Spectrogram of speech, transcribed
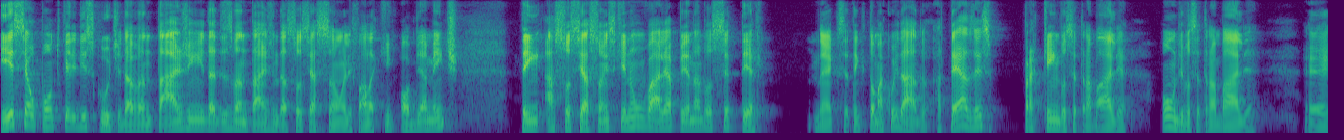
esse é o ponto que ele discute da vantagem e da desvantagem da associação. Ele fala que, obviamente, tem associações que não vale a pena você ter, né? Que você tem que tomar cuidado. Até às vezes para quem você trabalha, onde você trabalha, é,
